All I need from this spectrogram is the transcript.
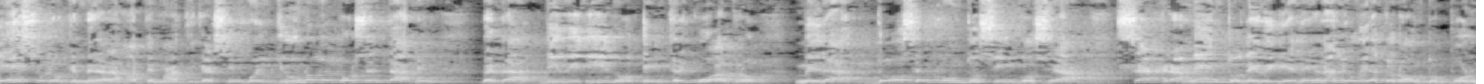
Eso es lo que me da la matemática. 51 de porcentaje, ¿verdad? Dividido entre 4 me da 12.5. O sea, Sacramento debería de ganarle hoy a Toronto por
